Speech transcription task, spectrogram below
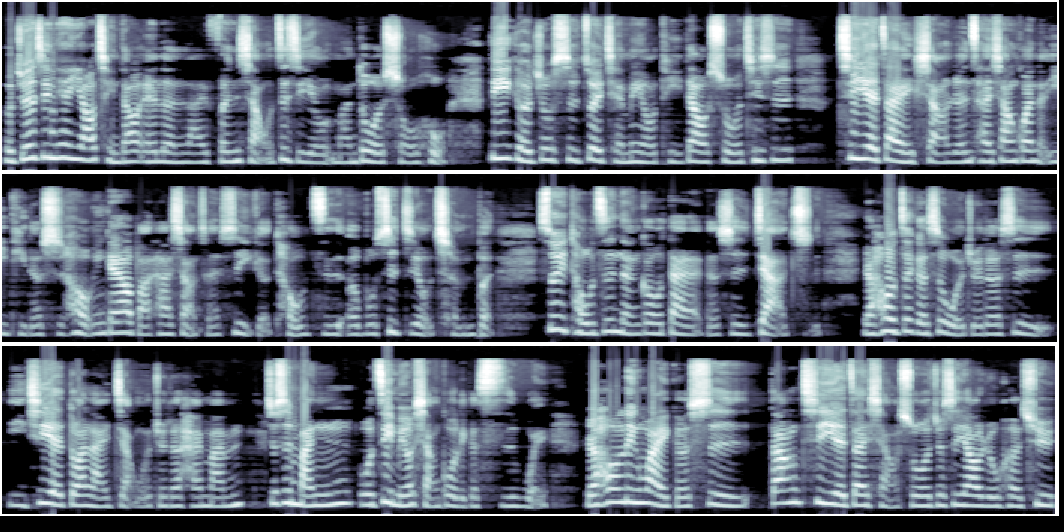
我觉得今天邀请到 Alan 来分享，我自己有蛮多的收获。第一个就是最前面有提到说，其实企业在想人才相关的议题的时候，应该要把它想成是一个投资，而不是只有成本。所以投资能够带来的是价值。然后这个是我觉得是以企业端来讲，我觉得还蛮就是蛮我自己没有想过的一个思维。然后另外一个是。当企业在想说就是要如何去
